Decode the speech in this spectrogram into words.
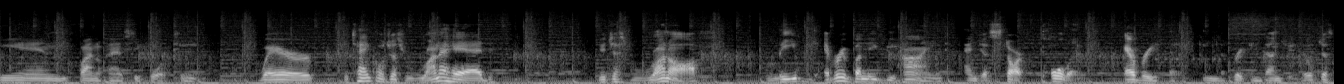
in Final Fantasy XIV where the tank will just run ahead, you just run off, leave everybody behind, and just start pulling everything in the freaking dungeon. It'll just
